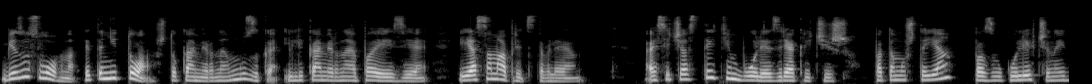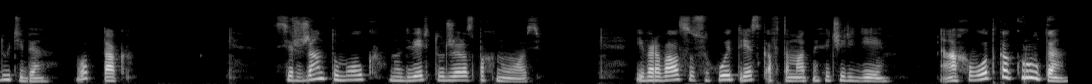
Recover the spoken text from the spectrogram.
Безусловно, это не то, что камерная музыка или камерная поэзия, и я сама представляю. А сейчас ты тем более зря кричишь, потому что я по звуку легче найду тебя. Вот так. Сержант умолк, но дверь тут же распахнулась и ворвался сухой треск автоматных очередей. «Ах, вот как круто!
